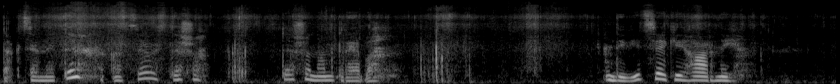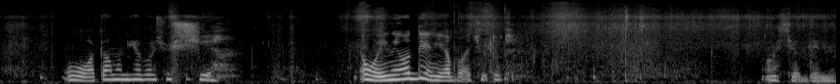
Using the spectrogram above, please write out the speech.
Так, це не те, а це ось те, що те, що нам треба. Дивіться, який гарний. О, там он я бачу ще. Ой, не один я бачу тут. Ось один.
